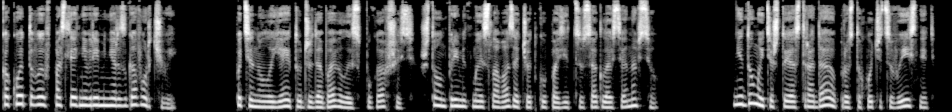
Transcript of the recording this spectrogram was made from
«Какой-то вы в последнее время неразговорчивый», — потянула я и тут же добавила, испугавшись, что он примет мои слова за четкую позицию согласия на все. «Не думайте, что я страдаю, просто хочется выяснить,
